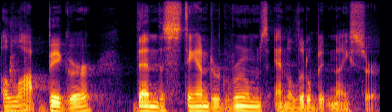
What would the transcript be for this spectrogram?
a lot bigger than the standard rooms and a little bit nicer.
